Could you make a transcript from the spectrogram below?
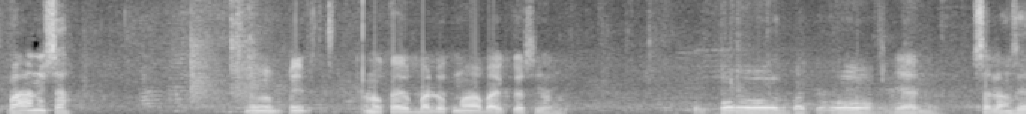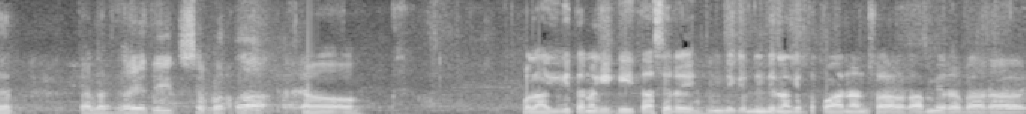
paano siya? Ano, ano kayo balot mga bikers yan? Burol, bagoong. Yan. Isa lang sir. Talang kayo dito sa bata. Oo. Palagi kita nakikita sir eh. Hindi, hindi lang kita kuhanan sa camera para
